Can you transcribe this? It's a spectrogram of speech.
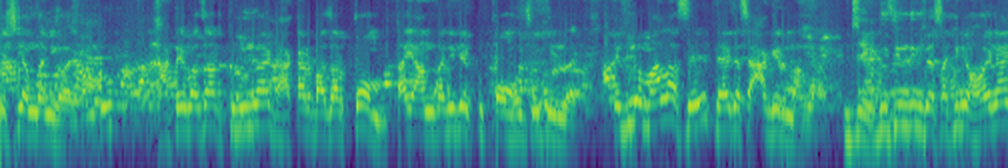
বেশি আমদানি হয়। কিন্তু হাটে বাজার তুলনায় ঢাকার বাজার কম তাই আমদানিটা একটু কম হয়েছে ওই তুলনায়। এগুলো মাল আছে দেখা গেছে আগের মাল। দুই তিন দিন বেচা কিনে হয় নাই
